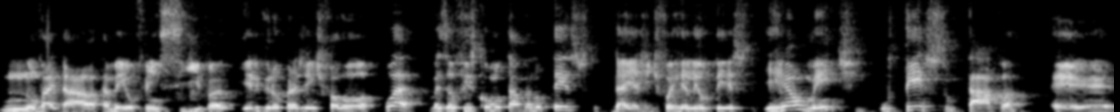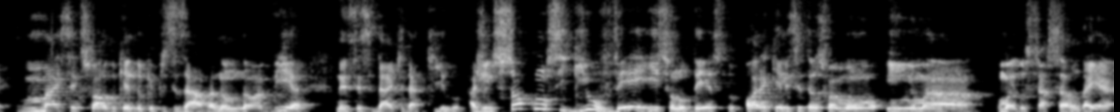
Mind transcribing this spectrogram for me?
não vai dar, ela tá meio ofensiva. E ele virou pra gente e falou: Ué, mas eu fiz como tava no texto. Daí a gente foi reler o texto. E realmente o texto tava é, mais sexual do que, do que precisava. Não, não havia necessidade daquilo. A gente só conseguiu ver isso no texto hora que ele se transformou em uma uma ilustração. Daí, é,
